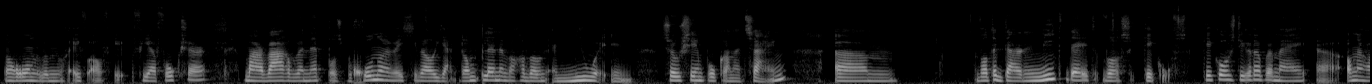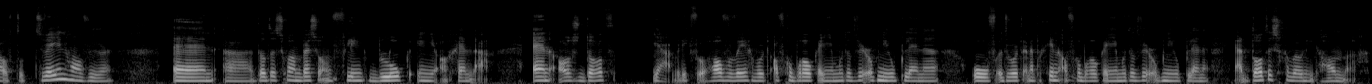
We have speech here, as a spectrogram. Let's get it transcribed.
dan ronden we hem nog even af via Voxer. Maar waren we net pas begonnen, weet je wel, ja, dan plannen we gewoon een nieuwe in. Zo simpel kan het zijn. Um, wat ik daar niet deed was kick-offs. Kick-offs duren bij mij uh, anderhalf tot 2,5 uur. En uh, dat is gewoon best wel een flink blok in je agenda. En als dat, ja, weet ik veel, halverwege wordt afgebroken en je moet het weer opnieuw plannen. Of het wordt aan het begin afgebroken en je moet het weer opnieuw plannen. Ja, dat is gewoon niet handig.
